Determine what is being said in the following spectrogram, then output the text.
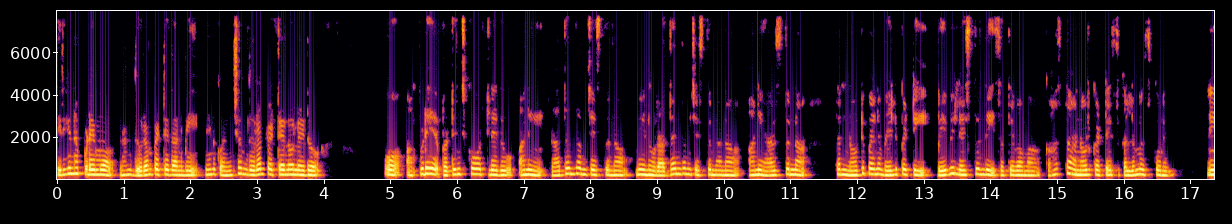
తిరిగినప్పుడేమో నన్ను దూరం పెట్టేదానివి. నేను కొంచెం దూరం పెట్టానో లేదో. ఓ అప్పుడే పట్టించుకోవట్లేదు అని రాద్ధాంతం చేస్తున్నా. నేను రాద్ధాంతం చేస్తున్నానా అని అరుస్తున్నా. తన నోటిపైన వేలు పెట్టి బేబీ లేస్తుంది సత్యభామ. కాస్త ఆ నోరు కట్టేసి కళ్ళ మూసుకొని నీ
